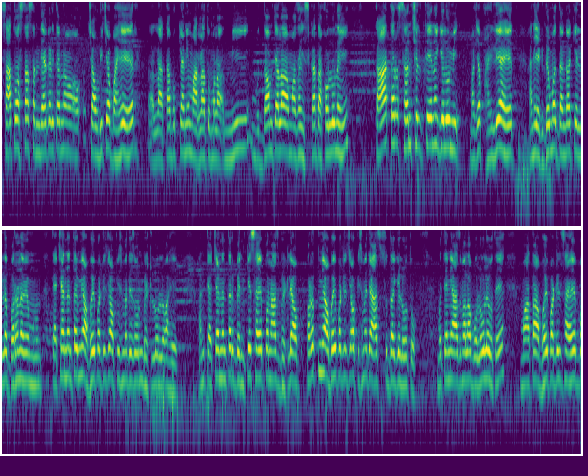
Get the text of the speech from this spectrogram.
सात वाजता संध्याकाळी त्यानं चावडीच्या बाहेर लाताबुक्क्याने मारला तो मला. मी मुद्दाम त्याला माझा हिसका दाखवलो नाही. का तर सहनशीलतेनं गेलो मी. माझ्या फायली आहेत आणि एकदमच दंगा केलेलं बरं नव्हे म्हणून. त्याच्यानंतर मी अभय पाटीलच्या ऑफिसमध्ये जाऊन भेटलेलो आहे. आणि त्याच्यानंतर बेनके साहेब पण आज भेटले. परत मी अभय पाटीलच्या ऑफिसमध्ये आजसुद्धा गेलो होतो. मग त्यांनी आज मला बोलवले होते. मग आता अभय पाटील साहेब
